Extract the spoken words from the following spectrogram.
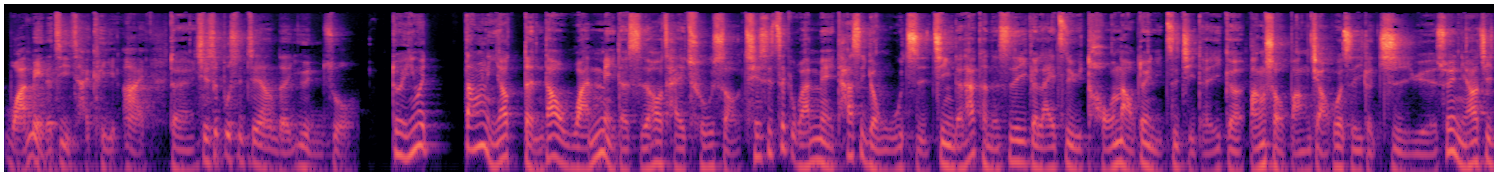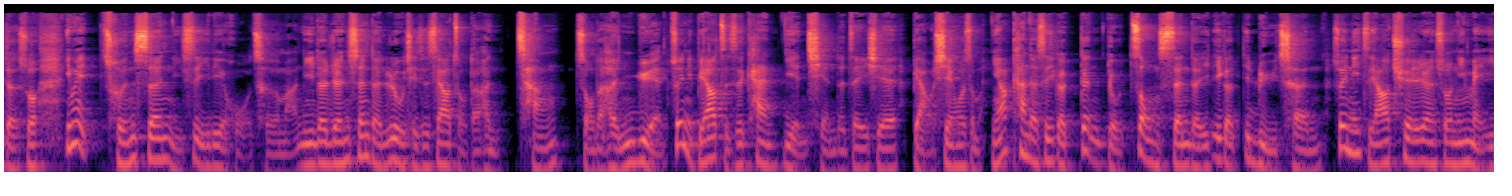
完美的自己才可以爱。对，其实不是这样的运作。对，因为。当你要等到完美的时候才出手，其实这个完美它是永无止境的，它可能是一个来自于头脑对你自己的一个绑手绑脚或是一个制约。所以你要记得说，因为纯生你是一列火车嘛，你的人生的路其实是要走得很长，走得很远，所以你不要只是看眼前的这一些表现或什么，你要看的是一个更有纵深的一个旅程。所以你只要确认说，你每一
